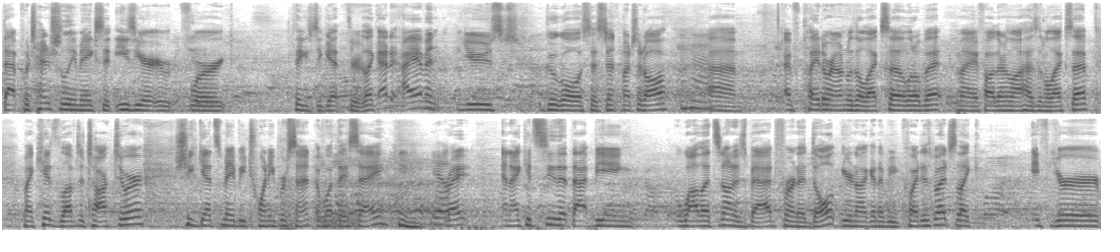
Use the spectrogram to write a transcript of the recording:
that potentially makes it easier for things to get through. Like I, I haven't used Google Assistant much at all. Um, I've played around with Alexa a little bit. My father-in-law has an Alexa. My kids love to talk to her. She gets maybe 20% of what they say, Yep. right? And I could see that that being, while that's not as bad for an adult, you're not going to be quite as much. Like if you're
